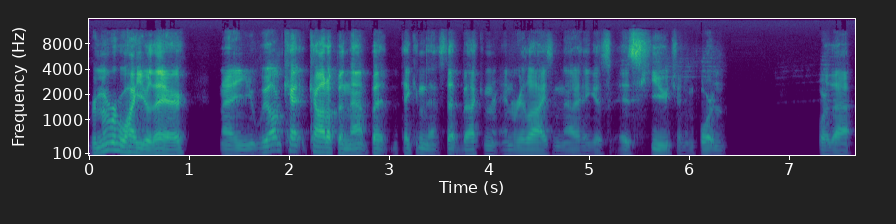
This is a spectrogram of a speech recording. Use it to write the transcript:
remember why you're there. You, we all get caught up in that but taking that step back and, and realizing that i think is, is huge and important for that.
